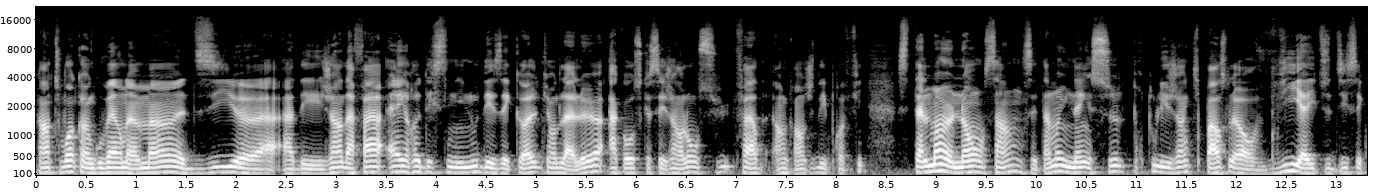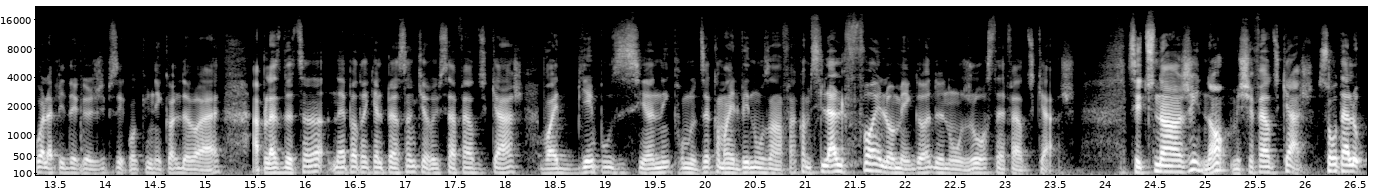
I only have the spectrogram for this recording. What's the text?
Quand tu vois qu'un gouvernement dit euh, à, à des gens d'affaires, hey, redessinez-nous des écoles qui ont de l'allure à cause que ces gens-là ont su faire engranger des profits, c'est tellement un non-sens, c'est tellement une insulte pour tous les gens qui passent leur vie à étudier c'est quoi la pédagogie puis c'est quoi qu'une école devrait être. À place de ça, n'importe quelle personne qui a réussi à faire du cash va être bien positionnée pour nous dire comment élever nos enfants, comme si l'alpha et l'oméga de nos jours, c'était faire du cash. Sais-tu nager? Non, mais je sais faire du cash. Saute à l'eau.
